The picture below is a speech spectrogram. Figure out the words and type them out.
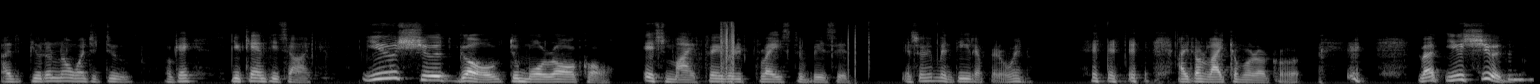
I- You don't know what to do. Okay? You can't decide. You should go to Morocco. It's my favorite place to visit. Eso es mentira, pero bueno. I don't like Morocco. But you should. Mm.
